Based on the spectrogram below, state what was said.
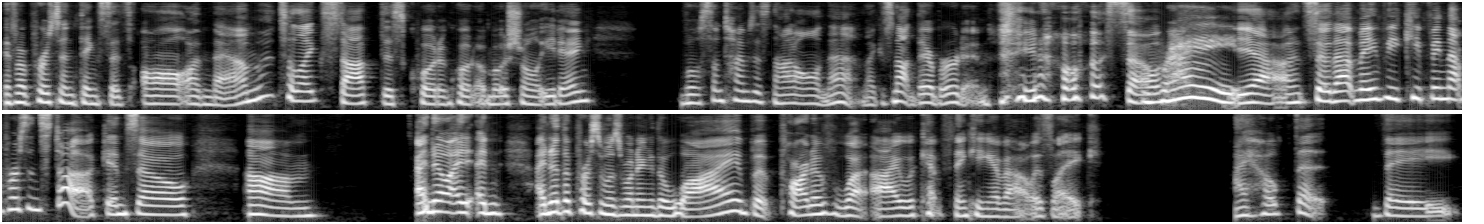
if a person thinks it's all on them to like stop this quote unquote emotional eating, well sometimes it's not all on them. Like it's not their burden you know? So right. yeah. So that may be keeping that person stuck. And so um i know i and i know the person was wondering the why but part of what i kept thinking about was like i hope that they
